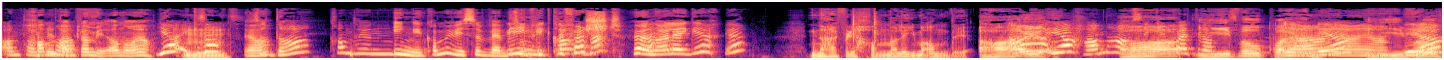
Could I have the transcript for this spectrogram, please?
Han har klamydia nå, ja. Ja, ikke sant? Mm. Så da kan hun Ingen kan bevise hvem som fikk det først. Høna eller egget? Nei, fordi han har ligget med andre. ah, Ah, ja. Ja, han har sikkert på et eller annet evil plan. Ja, ja, ja. Evil.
